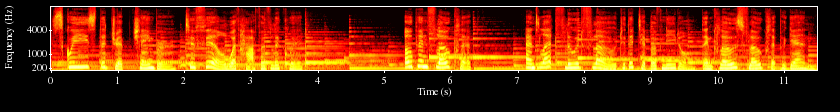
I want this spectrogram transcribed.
Squeeze the drip chamber to fill with half of liquid. Open flow clip and let fluid flow to the tip of needle, then close flow clip again.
